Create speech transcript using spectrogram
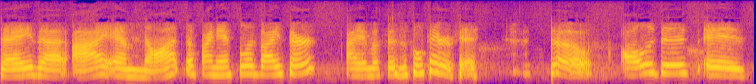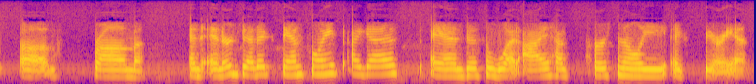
say that I am not a financial advisor. I am a physical therapist. So all of this is um, from an energetic standpoint, I guess, and just what I have personally experienced.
